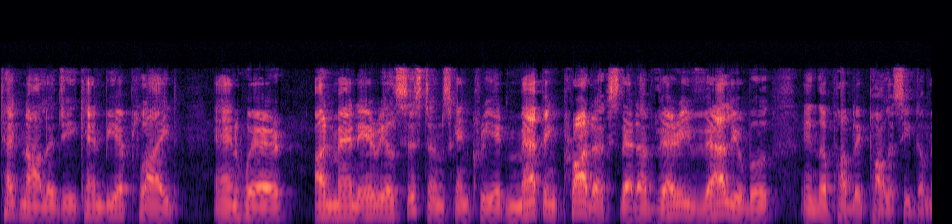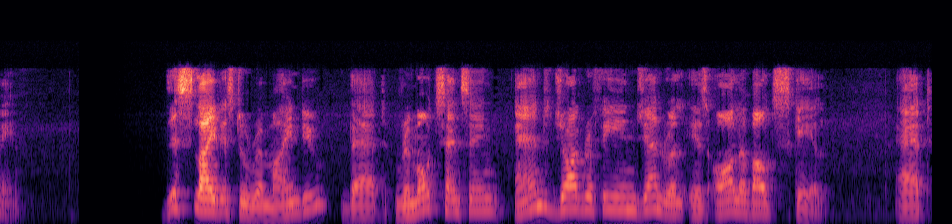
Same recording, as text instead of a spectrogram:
technology can be applied and where unmanned aerial systems can create mapping products that are very valuable in the public policy domain. This slide is to remind you that remote sensing and geography in general is all about scale. At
